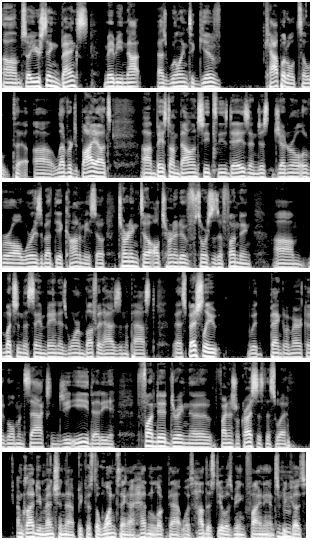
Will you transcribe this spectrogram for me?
Um, so you're seeing banks maybe not as willing to give capital to, to uh, leverage buyouts um, based on balance sheets these days and just general overall worries about the economy. So turning to alternative sources of funding, um, much in the same vein as Warren Buffett has in the past, especially with Bank of America, Goldman Sachs, and GE that he funded during the financial crisis this way. I'm glad you mentioned that because the one thing I hadn't looked at was how this deal was being financed. Mm-hmm. Because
